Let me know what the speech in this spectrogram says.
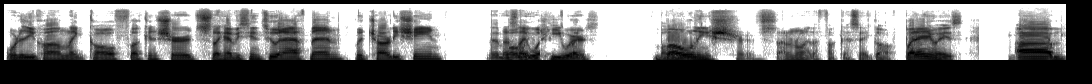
what do you call them like golf fucking shirts like have you seen two and a half men with charlie sheen The that's like what he wears Bowling bowling shirts i don't know why the fuck i said golf but anyways um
